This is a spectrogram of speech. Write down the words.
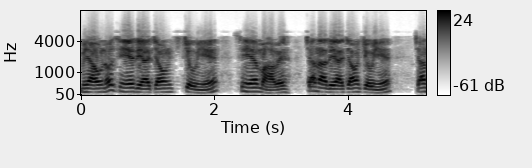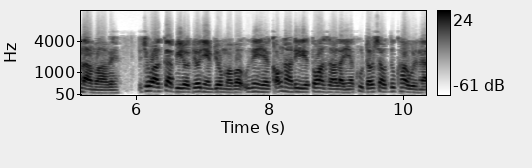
မရဘူးနော်ဆင်းရဲတဲ့အကြောင်းကြုံရင်ဆင်းရဲမှာပဲချမ်းသာတဲ့အကြောင်းကြုံရင်ချမ်းသာမှာပဲ တချို့ကကပ်ပြီးတော့ပြောခြင်းပြောမှာပေါ့ဥစဉ်ရဲ့ကောင်းတာလေးတွေသွားစားလိုက်ရင်အခုတောက်လျှောက်ဒုက္ခဝေဒနာ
